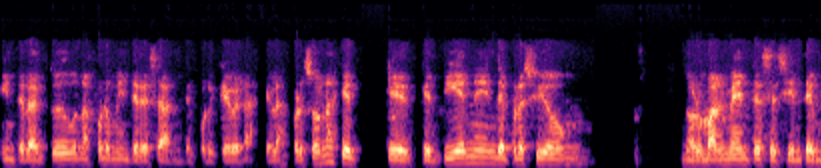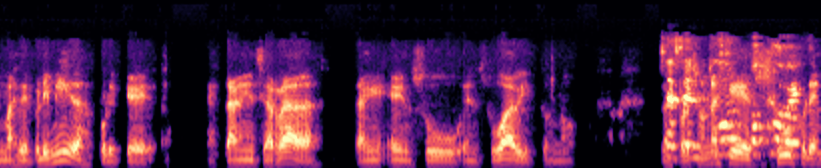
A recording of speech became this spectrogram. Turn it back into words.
interactúe de una forma interesante, porque verás que las personas que, tienen depresión normalmente se sienten más deprimidas porque están encerradas, están en su, en su hábito, ¿no? Las personas que sufren...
